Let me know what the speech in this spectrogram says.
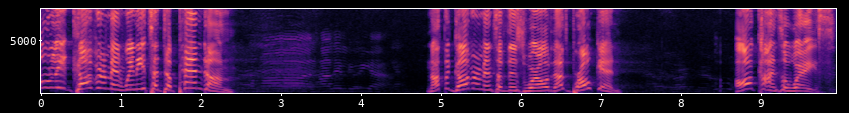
only government we need to depend on. Not the governments of this world, that's broken. All kinds of ways.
